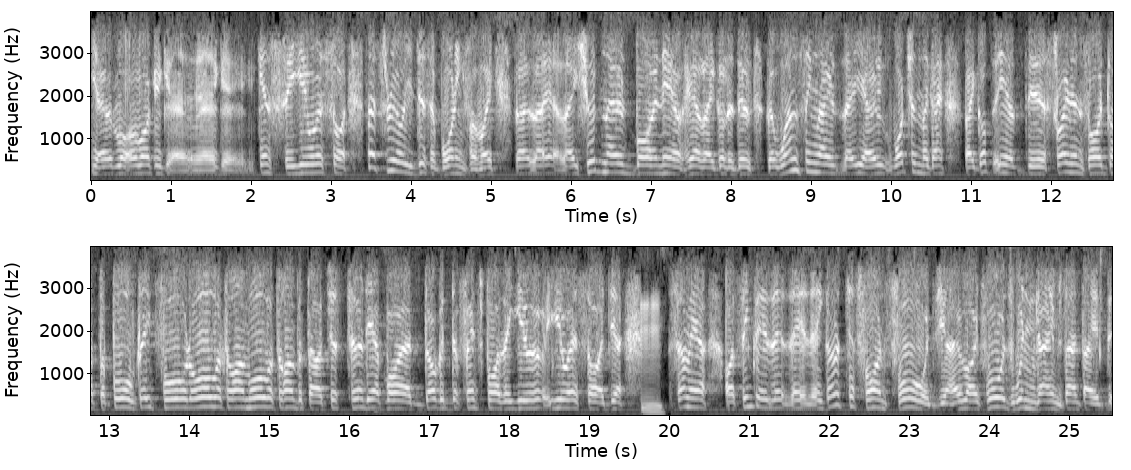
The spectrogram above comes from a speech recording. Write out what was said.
You know, like uh, against the US side. That's really disappointing for me. They, they, they should know by now how they got to do. The one thing they, they you know, watching the game, they got the uh, the Australian side got the ball deep forward all the time, all the time, but they were just turned out by a dogged defence by the U, US side. Yeah, somehow I think they they, they, they got to just find forwards. You know, like forwards win games, don't they? D-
